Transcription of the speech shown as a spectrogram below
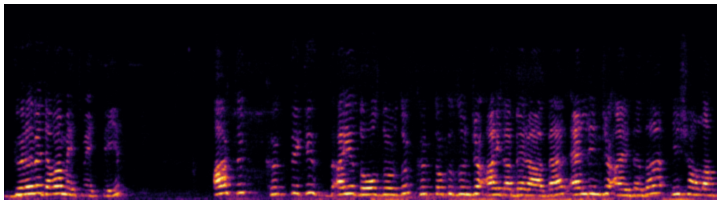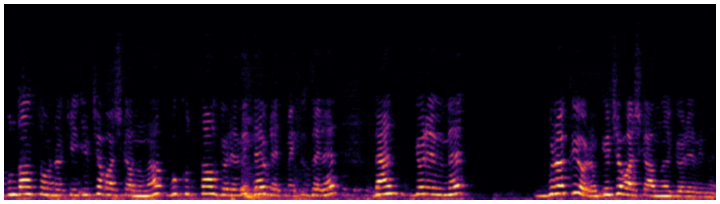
göreve devam etmekteyim. Artık 48 ayı doldurduk. 49. ayla beraber 50. ayda da inşallah bundan sonraki ilçe başkanına bu kutsal görevi devretmek üzere ben görevime bırakıyorum ilçe başkanlığı görevini.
